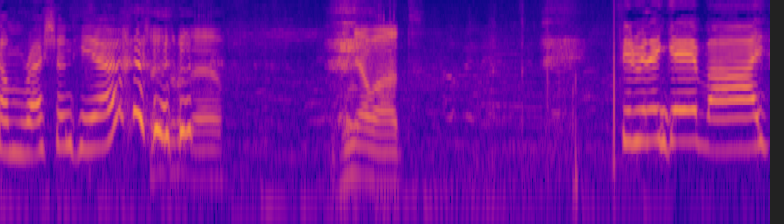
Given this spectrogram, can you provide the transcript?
some Russian here जय गुरुदेव धन्यवाद फिर मिलेंगे bye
